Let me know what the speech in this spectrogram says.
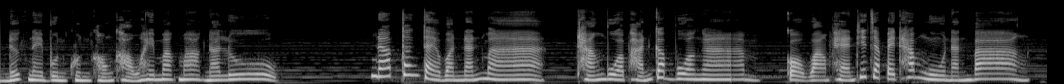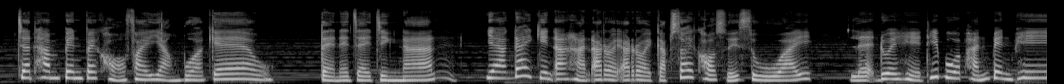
ำนึกในบุญคุณของเขาให้มากๆนะลูก นับตั้งแต่วันนั้นมา ทั้งบัวผันกับบัวงาม ก็วางแผนที่จะไปถ้ำงูนั้นบ้าง จะทำเป็นไปขอไฟอย่างบัวแก้ว แต่ในใจจริงนั้น อยากได้กินอาหารอร่อยๆ กับสร้อยคอสวยๆ และด้วยเหตุที่บัวผันเป็นพี่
